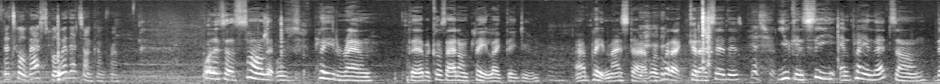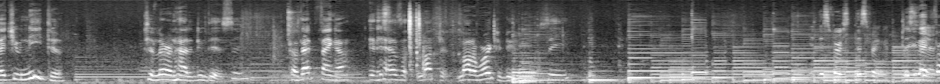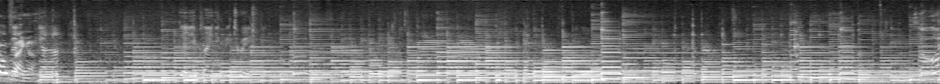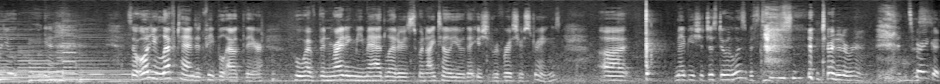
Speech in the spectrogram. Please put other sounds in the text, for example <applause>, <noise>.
that's called Vastopol. Where'd that song come from? Well, it's a song that was played around there because I don't play it like they do. I play it in my style. Well, what I could I say this? <laughs> Yes, sure. You can see in playing that song that you need to to learn how to do this. See, because that finger it has a lot to, lot of work to do. See, This first, this finger. This, You got four finger. Uh-huh. Yeah, So all you left-handed people out there who have been writing me mad letters when I tell you that you should reverse your strings, uh, maybe you should just do what Elizabeth <laughs> does and turn it around. It's very good.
